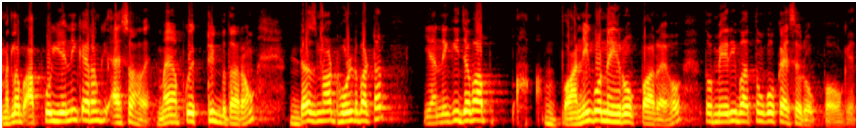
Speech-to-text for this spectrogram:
मतलब आपको ये नहीं कह रहा हूँ कि ऐसा है। मैं आपको एक ट्रिक बता रहा हूँ। डज नॉट होल्ड वाटर यानी कि जब आप पानी को नहीं रोक पा रहे हो तो मेरी बातों को कैसे रोक पाओगे?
